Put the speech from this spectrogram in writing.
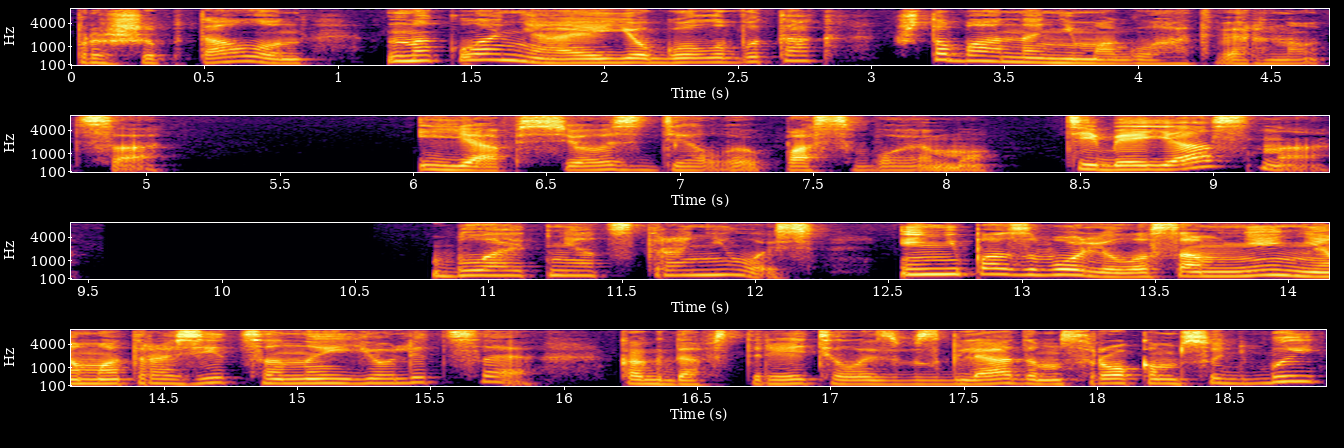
Прошептал он, наклоняя ее голову так, чтобы она не могла отвернуться. «Я все сделаю по-своему. Тебе ясно?» Блайт не отстранилась и не позволила сомнениям отразиться на ее лице, когда встретилась взглядом с роком судьбы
